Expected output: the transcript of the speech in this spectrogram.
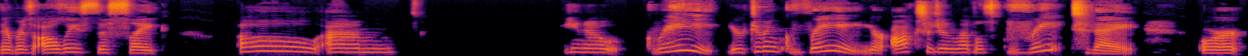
There was always this like, oh, um, you know, great, you're doing great, your oxygen level's great today, or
